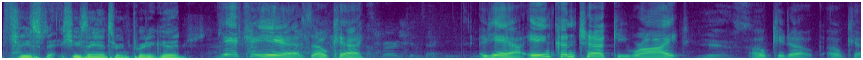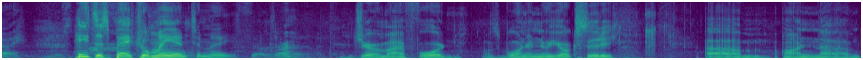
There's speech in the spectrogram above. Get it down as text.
She's she's answering pretty good. Yes, she is. Okay. Yeah, in Kentucky, right? Yes. Okie doke. Okay. He's a special man to me. So. Sir? Jeremiah Ford. I was born in New York City um, on um,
